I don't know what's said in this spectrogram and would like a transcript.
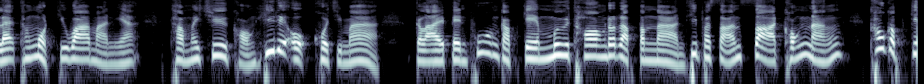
และทั้งหมดที่ว่ามาเนี้ย ทำให้ชื่อของฮิเดโอะโคจิมะกลายเป็นผู้กำกับเกมมือทองระดับตำนานที่ผสานศาสตร์ของหนัง เข้ากับเก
